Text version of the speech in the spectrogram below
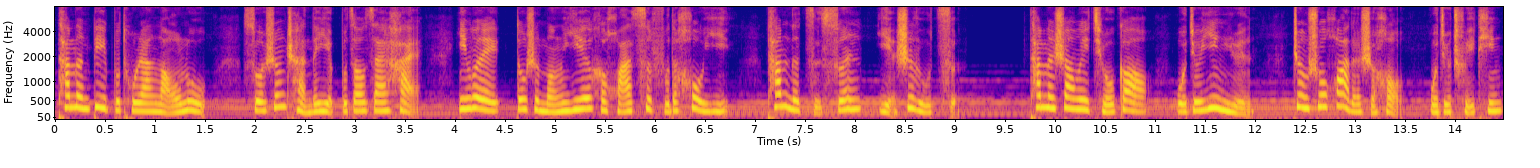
他们必不突然劳碌，所生产的也不遭灾害，因为都是蒙耶和华赐福的后裔，他们的子孙也是如此。他们尚未求告，我就应允；正说话的时候，我就垂听。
